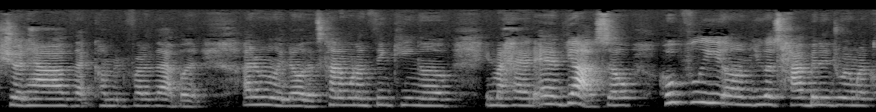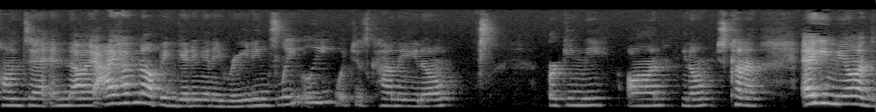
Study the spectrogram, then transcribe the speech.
should have that come in front of that, but I don't really know. That's kind of what I'm thinking of in my head. And yeah, so hopefully um, you guys have been enjoying my content, and I, I have not been getting any ratings lately, which is kind of, you know, irking me on, you know, just kind of egging me on to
